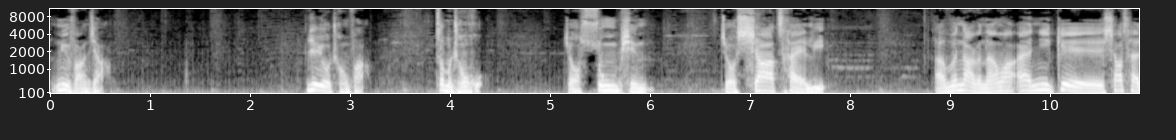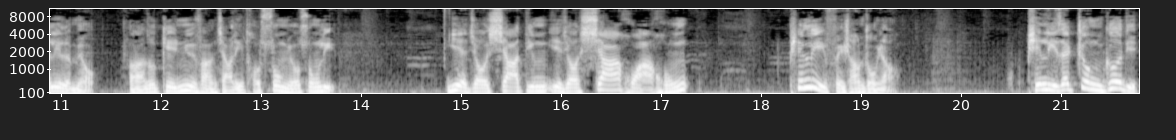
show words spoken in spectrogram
女方家，也有称法，怎么称呼？叫送聘，叫下彩礼。啊，问哪个男娃，哎，你给下彩礼了没有？啊，就给女方家里头送没有送礼，也叫下定，也叫下花红。聘礼非常重要，聘礼在整个的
